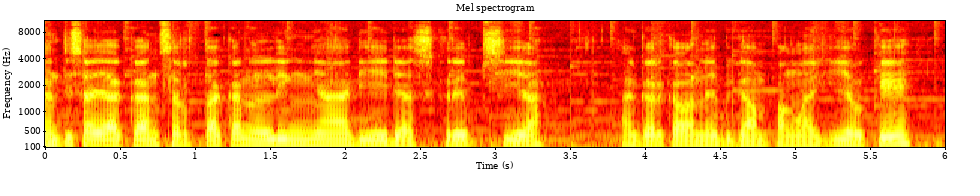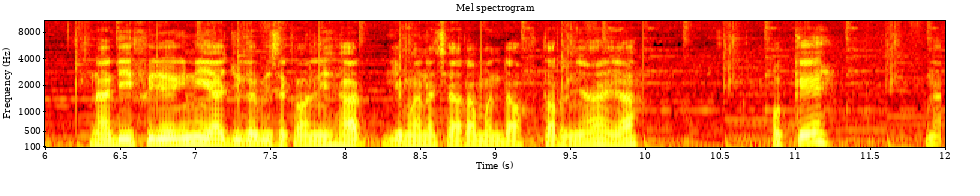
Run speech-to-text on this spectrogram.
Nanti saya akan sertakan linknya di deskripsi ya, agar kawan lebih gampang lagi, oke? Okay? Nah di video ini ya juga bisa kawan lihat gimana cara mendaftarnya ya, oke? Okay? Nah,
